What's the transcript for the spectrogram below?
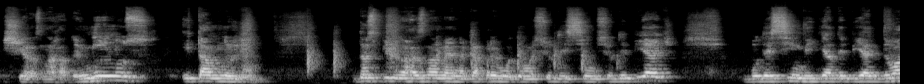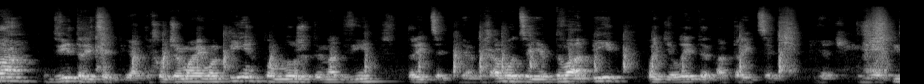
Ще раз нагадую, мінус і там нулі. До спільного знаменника приводимо сюди 7, сюди 5. Буде 7 відняти 5, 2, 2 35. Отже, маємо пі помножити на 2 35. Або це є 2 пі поділити на 35. 2 пі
